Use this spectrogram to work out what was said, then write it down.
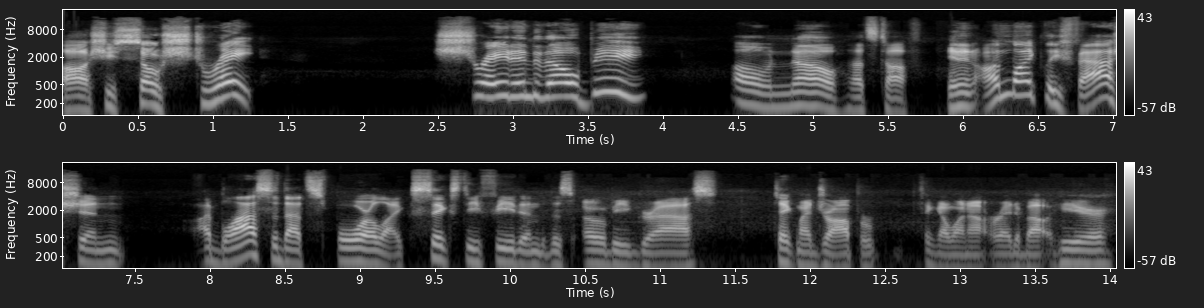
Oh, she's so straight. Straight into the OB. Oh no, that's tough. In an unlikely fashion, I blasted that spore like 60 feet into this OB grass. Take my dropper. I think I went out right about here.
